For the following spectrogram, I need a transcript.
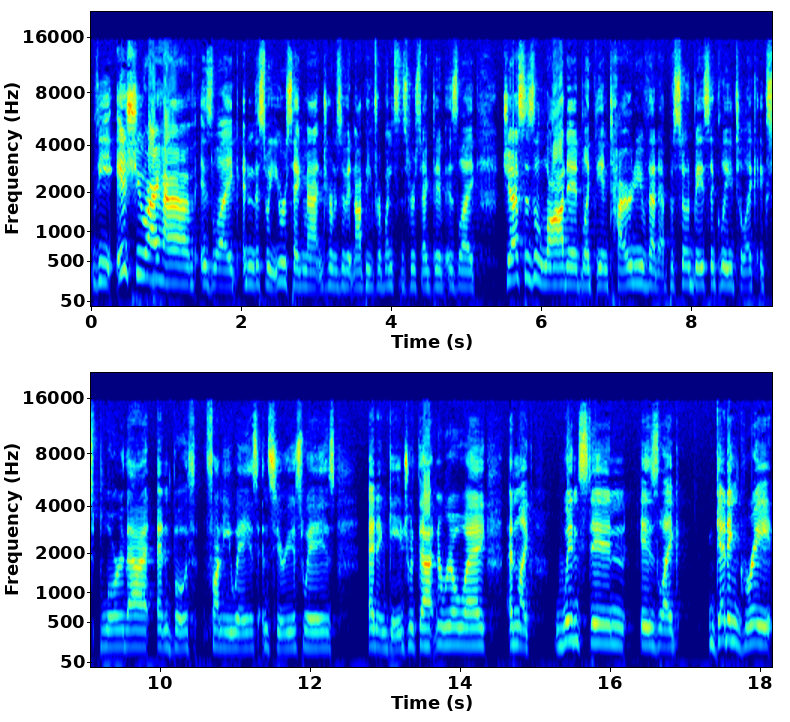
the issue I have is like, and this is what you were saying, Matt, in terms of it not being from Winston's perspective, is like Jess is allotted like the entirety of that episode basically to like explore that in both funny ways and serious ways and engage with that in a real way. And like Winston is like getting great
